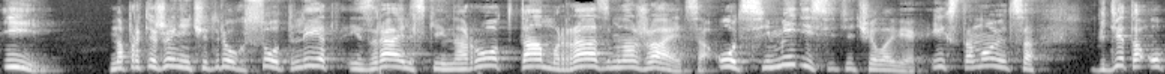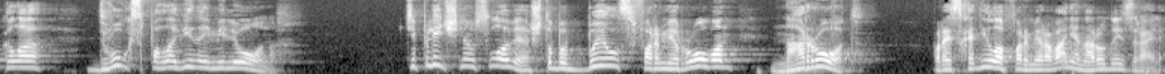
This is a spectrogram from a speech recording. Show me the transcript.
И на протяжении 400 лет израильский народ там размножается. От 70 человек их становится где-то около двух с половиной миллионов. Тепличные условия, чтобы был сформирован народ. Происходило формирование народа Израиля.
